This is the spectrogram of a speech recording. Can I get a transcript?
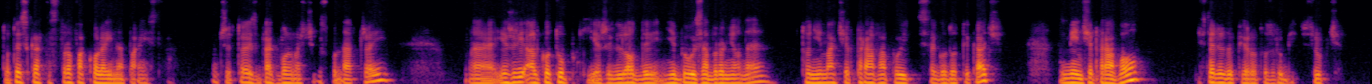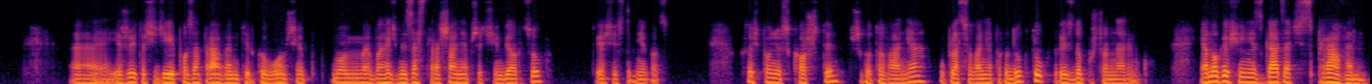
to to jest katastrofa kolejna państwa. Znaczy, to jest brak wolności gospodarczej. E, Jeżeli alkotubki, jeżeli lody nie były zabronione, to nie macie prawa politycy tego dotykać. Zmieńcie prawo i wtedy dopiero to zrobić, zróbcie. E, Jeżeli to się dzieje poza prawem, tylko wyłącznie w mechanizmie zastraszania przedsiębiorców, to ja się z tym nie godzę. Ktoś poniósł koszty przygotowania, uplasowania produktu, który jest dopuszczony na rynku. Ja mogę się nie zgadzać z prawem.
